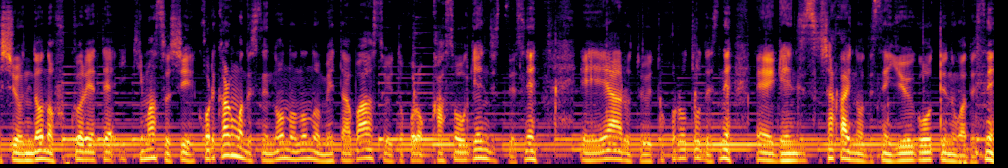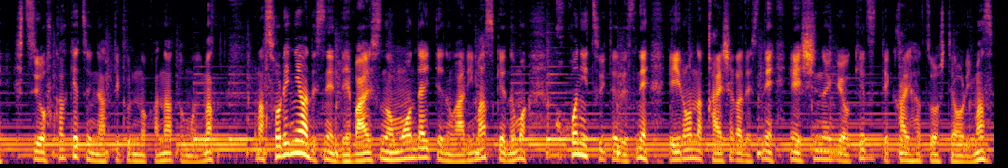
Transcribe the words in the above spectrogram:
市場にどんどん膨れていきますし、これからもですね、どんどんどんどんメタバースというところ、仮想現実ですね、AR というところとですね、えー、現実社会のですね、融合っていうのがですね、必要不可欠になってくるのかなと思います。まあ、それにはですね、デバイスの問題っていうのがありますけれども、ここについてですね、いろんな会社がですね、しのぎを削って開発をしております。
